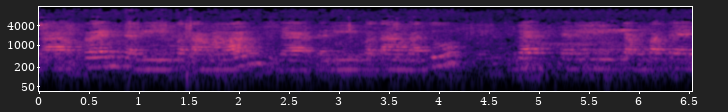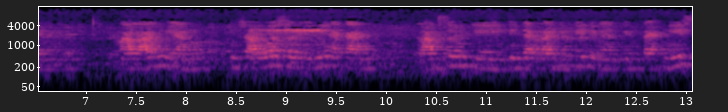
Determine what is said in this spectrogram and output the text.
uh, plan dari Kota Malang, juga dari Kota Batu, juga dari Kabupaten Malang yang insya Allah sore ini akan langsung ditindaklanjuti dengan tim teknis.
